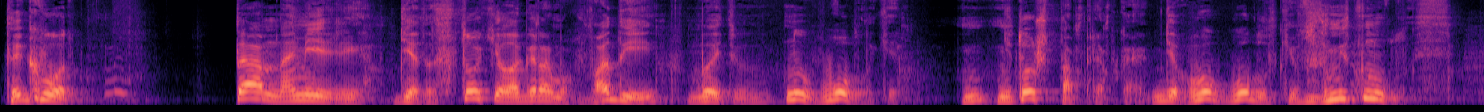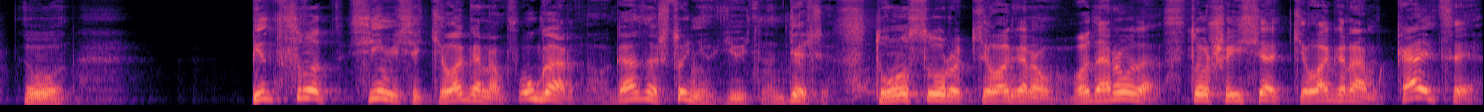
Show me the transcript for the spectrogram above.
Так вот, там намерили где-то 100 килограммов воды в, эти, ну, в облаке. Не то, что там прям где в облаке взметнулось. Вот. 570 килограммов угарного газа, что неудивительно. Дальше 140 килограммов водорода, 160 килограмм кальция,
